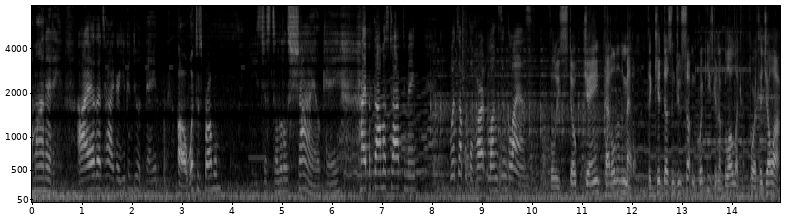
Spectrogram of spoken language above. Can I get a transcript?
Come on, Eddie. Eye of the tiger. You can do it, babe. Uh, what's his problem? He's just a little shy, okay? Hypothalamus, talk to me. What's up with the heart, lungs, and glands? Fully stoked, Jane, pedal to the metal. If the kid doesn't do something quick, he's gonna blow like a 4th of July.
